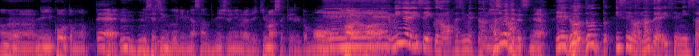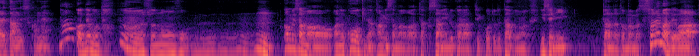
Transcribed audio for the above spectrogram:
うん、に行こうと思って、うんうんうん伊勢神宮に皆さんで20人ぐらいで行きましたけれども、えーはいはい。みんなで伊勢行くのは初めてなんですか？初めてですね。えー、ど、ど、ど、伊勢はなぜ伊勢にされたんですかね？なんかでも多分、その、ほうん、うん神様、あの、高貴な神様がたくさんいるからっていうことで多分、伊勢に行ったんだと思います。それまでは、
